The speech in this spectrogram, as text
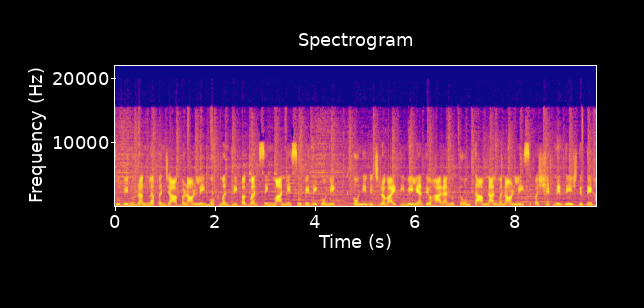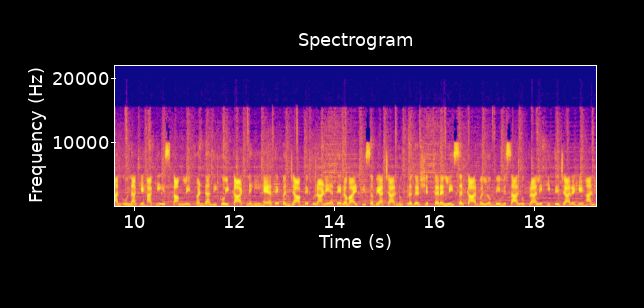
ਸੂਬੇ ਨੂੰ ਰੰਗਲਾ ਪੰਜਾਬ ਬਣਾਉਣ ਲਈ ਮੁੱਖ ਮੰਤਰੀ ਭਗਵੰਤ ਸਿੰਘ ਮਾਨ ਨੇ ਸੂਬੇ ਦੇ ਕੋਨੇ ਕੋਨੇ ਵਿੱਚ ਰਵਾਇਤੀ ਮੇਲਿਆਂ, ਤਿਉਹਾਰਾਂ ਨੂੰ ਧੂਮ-ਧਾਮ ਨਾਲ ਮਨਾਉਣ ਲਈ ਸਪਸ਼ਟ ਨਿਰਦੇਸ਼ ਦਿੱਤੇ ਹਨ। ਉਹਨਾਂ ਕਿਹਾ ਕਿ ਇਸ ਕੰਮ ਲਈ ਫੰਡਾਂ ਦੀ ਕੋਈ ਘਾਟ ਨਹੀਂ ਹੈ ਅਤੇ ਪੰਜਾਬ ਦੇ ਪੁਰਾਣੇ ਅਤੇ ਰਵਾਇਤੀ ਸੱਭਿਆਚਾਰ ਨੂੰ ਪ੍ਰਦਰਸ਼ਿਤ ਕਰਨ ਲਈ ਸਰਕਾਰ ਵੱਲੋਂ ਬੇਮਿਸਾਲ ਉਪਰਾਲੇ ਕੀਤੇ ਜਾ ਰਹੇ ਹਨ।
